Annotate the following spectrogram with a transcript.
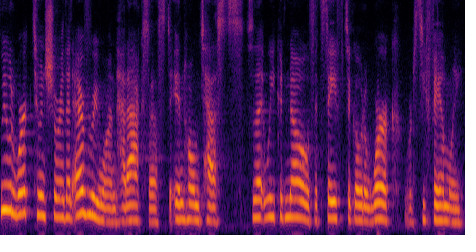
We would work to ensure that everyone had access to in home tests so that we could know if it's safe to go to work or to see family.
